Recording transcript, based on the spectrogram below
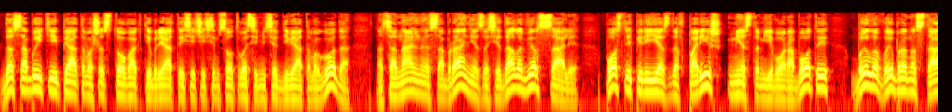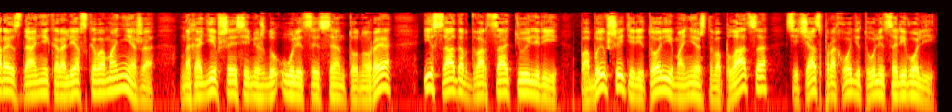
До событий 5-6 октября 1789 года Национальное собрание заседало в Версале. После переезда в Париж местом его работы было выбрано старое здание королевского манежа, находившееся между улицей Сент-Онуре и садом дворца Тюильри, По бывшей территории Манежного плаца сейчас проходит улица Револи.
